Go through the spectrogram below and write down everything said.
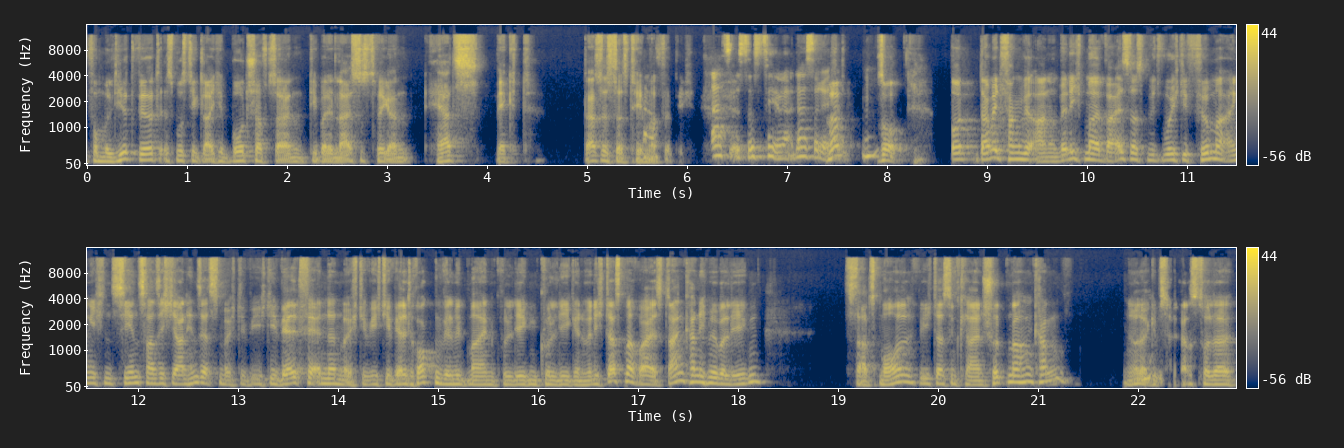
formuliert wird, es muss die gleiche Botschaft sein, die bei den Leistungsträgern Herz weckt. Das ist das Thema das, für dich. Das ist das Thema, das ist richtig. Mhm. So, und damit fangen wir an. Und wenn ich mal weiß, was, mit, wo ich die Firma eigentlich in 10, 20 Jahren hinsetzen möchte, wie ich die Welt verändern möchte, wie ich die Welt rocken will mit meinen Kollegen, Kolleginnen, wenn ich das mal weiß, dann kann ich mir überlegen, start small, wie ich das in kleinen Schritten machen kann. Ja, mhm. Da gibt es ja ganz tolle,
